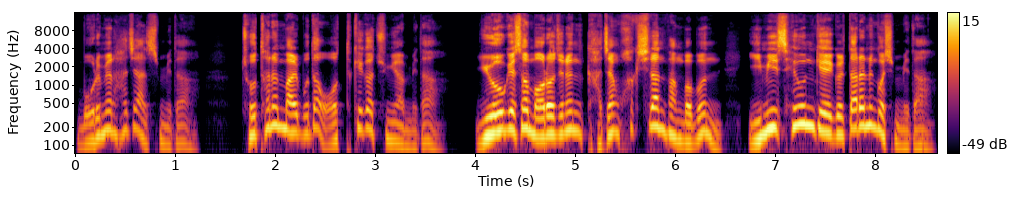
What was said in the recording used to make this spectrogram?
모르면 하지 않습니다. 좋다는 말보다 어떻게가 중요합니다. 유혹에서 멀어지는 가장 확실한 방법은 이미 세운 계획을 따르는 것입니다.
